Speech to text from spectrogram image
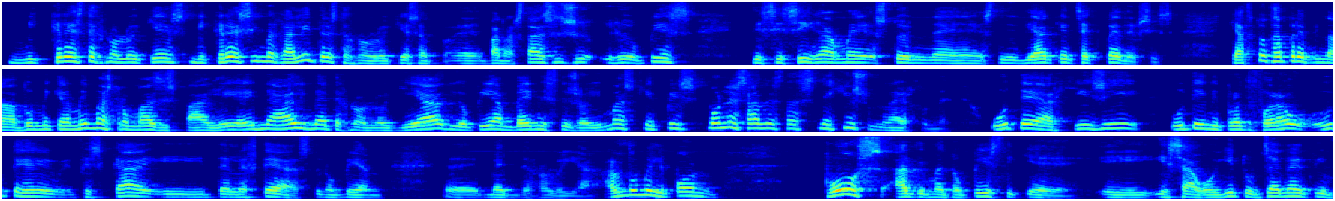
μικρές τεχνολογικές, μικρές ή μεγαλύτερες τεχνολογικές επαναστάσεις, οι οποίες τις εισήγαμε στην, ε, στην διάρκεια της εκπαίδευσης. Και αυτό θα πρέπει να δούμε και να μην μας τρομάζεις πάλι. Είναι άλλη μια τεχνολογία η οποία μπαίνει στη ζωή μας και επίσης πολλές άλλες θα συνεχίσουν να έρθουν. Ούτε αρχίζει, ούτε είναι η πρώτη φορά, ούτε φυσικά η τελευταία στην οποία ε, μπαίνει η τεχνολογία. Αν δούμε λοιπόν πώς αντιμετωπίστηκε η εισαγωγή του Generative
